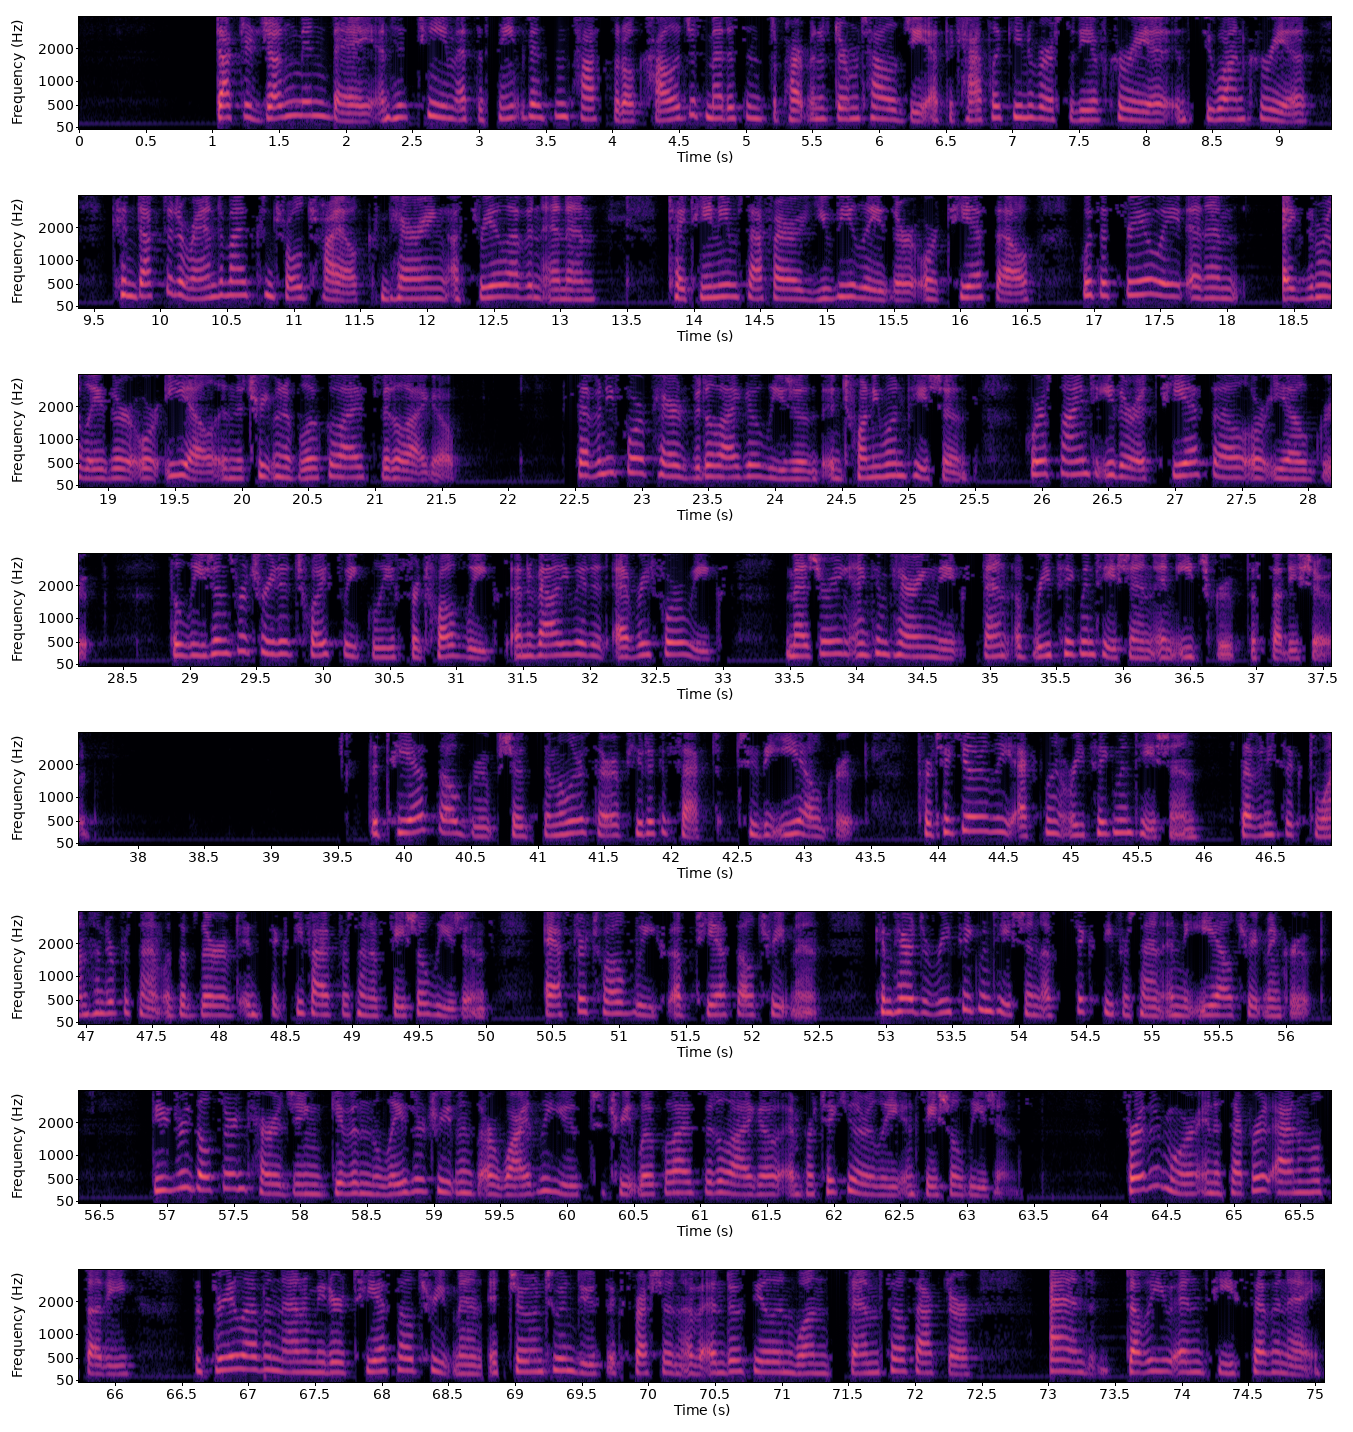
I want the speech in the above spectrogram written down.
Dr. Jung-Min Bae and his team at the St. Vincent's Hospital College of Medicine's Department of Dermatology at the Catholic University of Korea in Suwon, Korea, conducted a randomized controlled trial comparing a 311 nm titanium sapphire UV laser or TSL with a 308 nm excimer laser or EL in the treatment of localized vitiligo. 74 paired vitiligo lesions in 21 patients were assigned to either a TSL or EL group. The lesions were treated twice weekly for 12 weeks and evaluated every four weeks, measuring and comparing the extent of repigmentation in each group, the study showed. The TSL group showed similar therapeutic effect to the EL group. Particularly excellent repigmentation, 76 to 100%, was observed in 65% of facial lesions after 12 weeks of TSL treatment, compared to repigmentation of 60% in the EL treatment group. These results are encouraging given the laser treatments are widely used to treat localized vitiligo and particularly in facial lesions. Furthermore, in a separate animal study, the 311 nanometer TSL treatment is shown to induce expression of endothelin 1 stem cell factor and WNT7A,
